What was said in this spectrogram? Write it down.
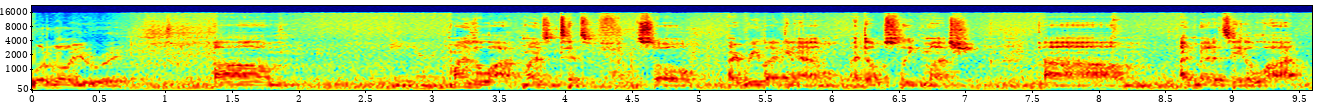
What about you, Ray? Um, mine's a lot. Mine's intensive. So I read like an animal. I don't sleep much. Um, I meditate a lot.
